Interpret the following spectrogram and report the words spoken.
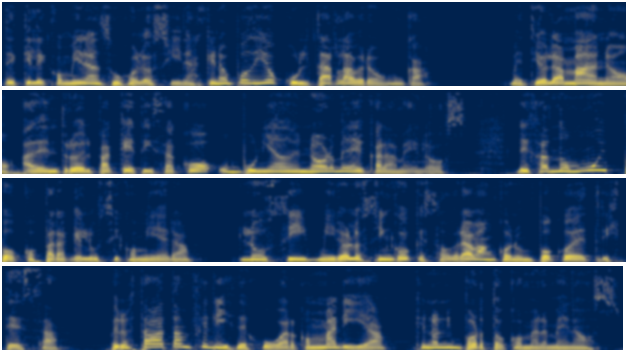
de que le comieran sus golosinas, que no podía ocultar la bronca. Metió la mano adentro del paquete y sacó un puñado enorme de caramelos, dejando muy pocos para que Lucy comiera. Lucy miró los cinco que sobraban con un poco de tristeza, pero estaba tan feliz de jugar con María que no le importó comer menos.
